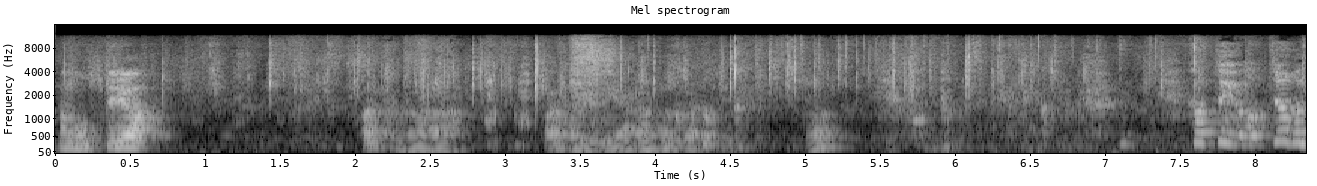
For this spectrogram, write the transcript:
망고 엎드려. 빵타가 빵타 우리 알았던 것 같아 어? 갑자기 엎적은.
